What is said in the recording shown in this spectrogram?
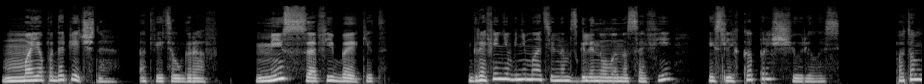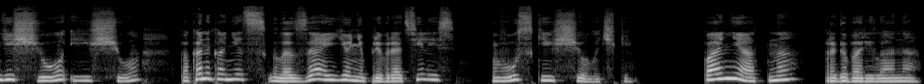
«Моя подопечная», — ответил граф. «Мисс Софи Беккет». Графиня внимательно взглянула на Софи и слегка прищурилась. Потом еще и еще, пока, наконец, глаза ее не превратились в узкие щелочки. «Понятно», — проговорила она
